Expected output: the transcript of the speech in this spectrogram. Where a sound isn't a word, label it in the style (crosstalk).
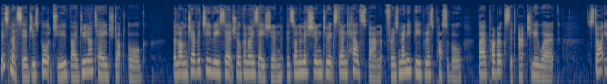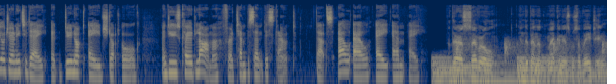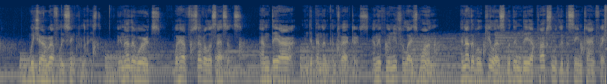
This message is brought to you by DoNotAge.org, the longevity research organisation that's on a mission to extend health span for as many people as possible via products that actually work. Start your journey today at DoNotAge.org and use code LLAMA for a 10% discount. That's L L A M A. There are several independent mechanisms of aging which are roughly synchronized. In other words, we have several assassins, and they are independent contractors. And if we neutralize one, another will kill us within the approximately the same time frame.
